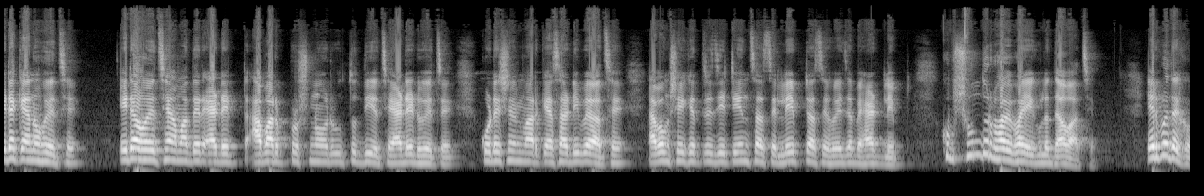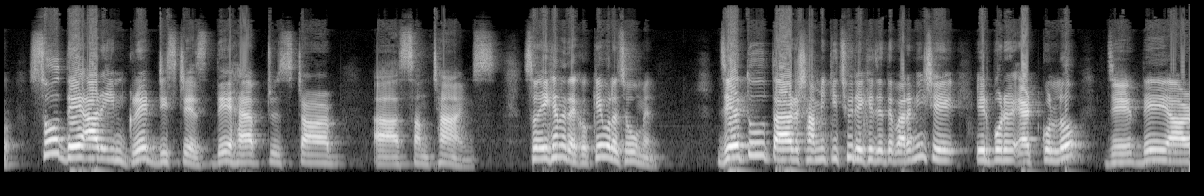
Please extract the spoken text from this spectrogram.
এটা কেন হয়েছে? এটা হয়েছে আমাদের অ্যাডেড আবার প্রশ্নর উত্তর দিয়েছে অ্যাডেড হয়েছে। কোটেশন মার্ক অ্যাসার্টিভে আছে, এবং সেই ক্ষেত্রে যে টেন্স আছে লেফট আছে, হয়ে যাবে হ্যাড লেফট খুব সুন্দরভাবে ভাই এগুলো দেওয়া আছে। এরপর দেখো so they are in great distress they have to starve sometimes so এখানে দেখো, কে বলেছে ওমেন যেহেতু তার স্বামী কিছু রেখে যেতে পারেনি, সে এরপরে অ্যাড করল যে they are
